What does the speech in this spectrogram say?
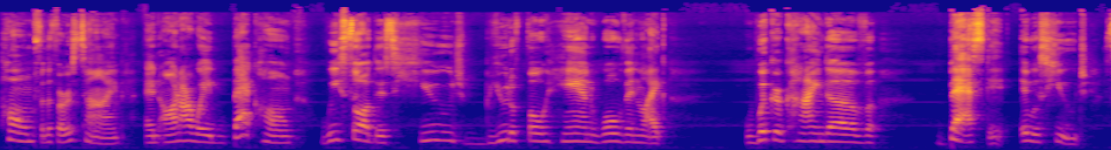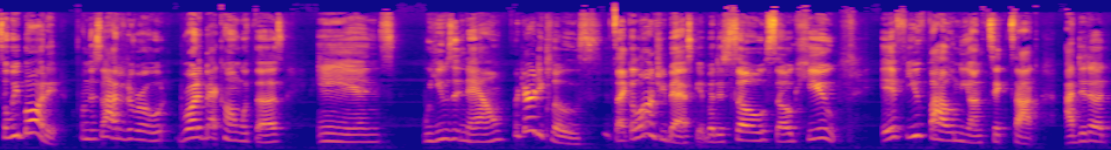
home for the first time and on our way back home, we saw this huge, beautiful, hand woven, like wicker kind of basket. It was huge. So we bought it from the side of the road, brought it back home with us, and we use it now for dirty clothes. It's like a laundry basket, but it's so, so cute. If you follow me on TikTok, I did a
